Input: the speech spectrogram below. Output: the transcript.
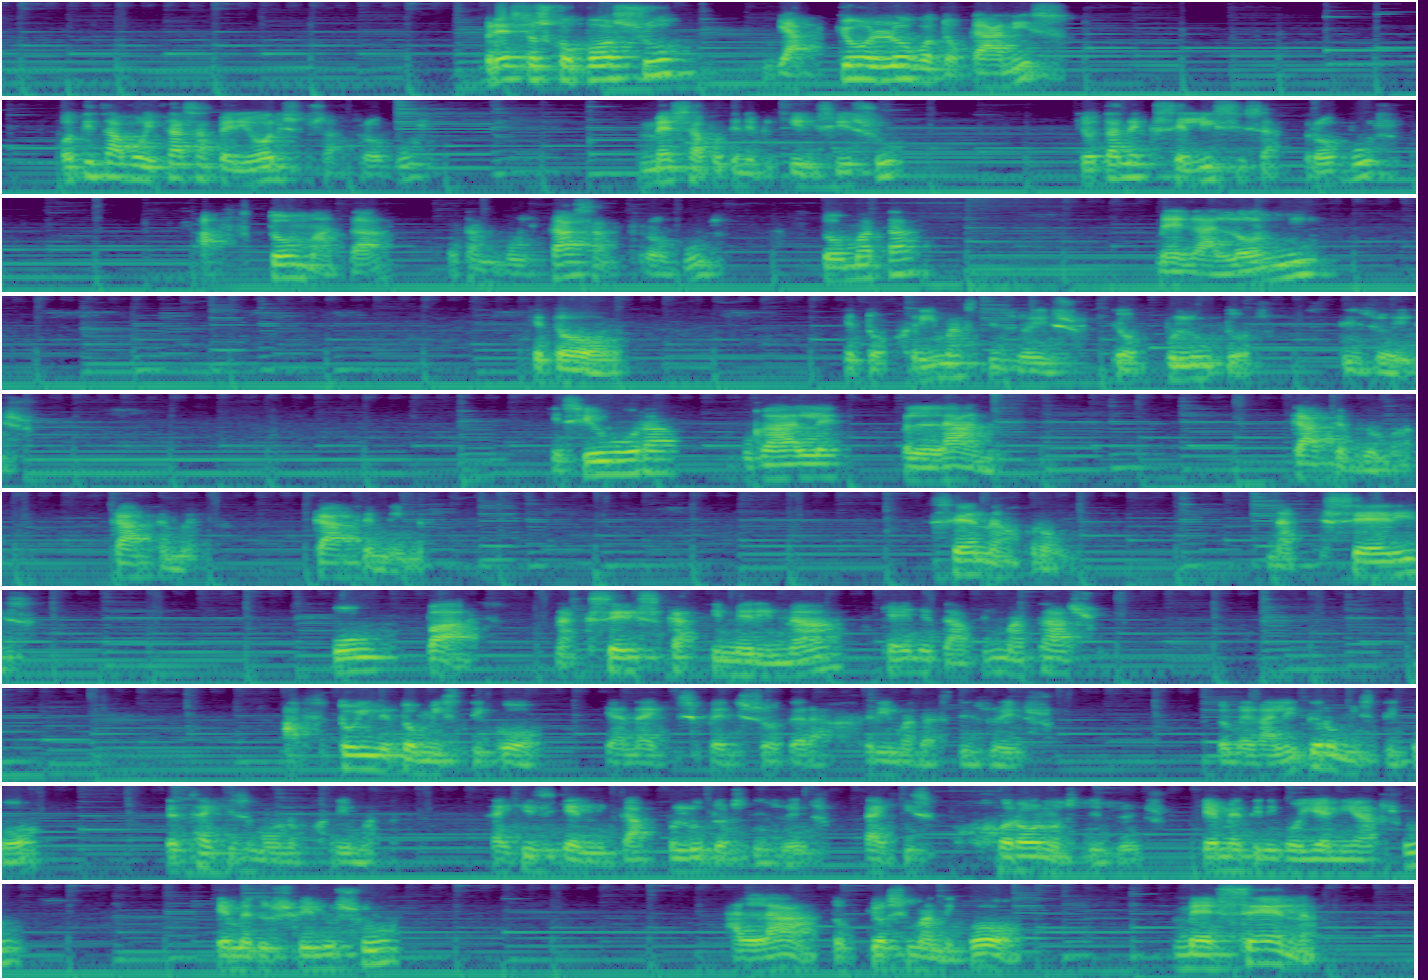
Βρες το σκοπό σου, για ποιο λόγο το κάνεις, ότι θα βοηθάς απεριόριστους ανθρώπους μέσα από την επιχείρησή σου και όταν εξελίσσεις ανθρώπους, αυτόματα, όταν βοηθάς ανθρώπους, αυτόματα μεγαλώνει και το, και το χρήμα στη ζωή σου και ο πλούτος στη ζωή σου. Και σίγουρα βγάλε πλάνο κάθε εβδομάδα, κάθε μέρα, κάθε μήνα. Σε ένα χρόνο. Να ξέρεις πού πας. Να ξέρεις καθημερινά ποια είναι τα βήματά σου. Αυτό είναι το μυστικό για να έχεις περισσότερα χρήματα στη ζωή σου. Το μεγαλύτερο μυστικό δεν θα έχεις μόνο χρήματα. Θα έχεις γενικά πλούτο στη ζωή σου. Θα έχεις χρόνο στη ζωή σου. Και με την οικογένειά σου και με τους φίλους σου. Αλλά το πιο σημαντικό, με σένα.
